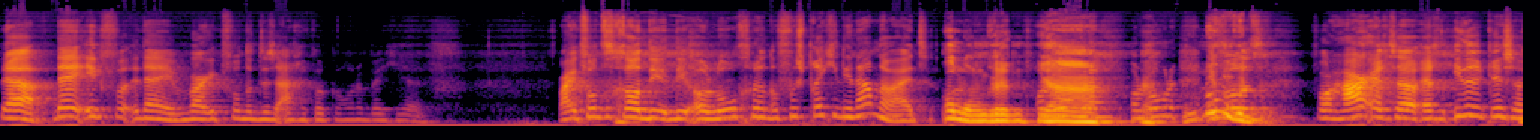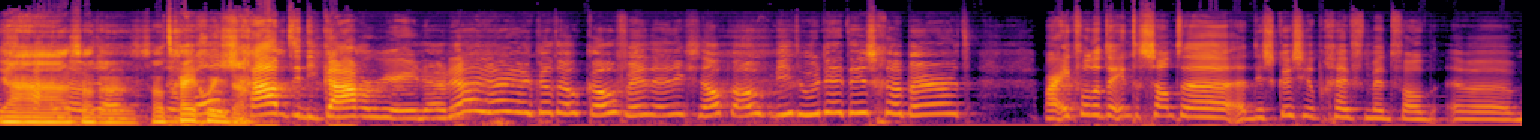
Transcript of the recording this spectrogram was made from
Ja, nee, ik, nee, maar ik vond het dus eigenlijk ook gewoon een beetje... Maar ik vond het gewoon, die, die Olongren, of hoe spreek je die naam nou uit? Ollongren, ja. Olongren. Ik vond het voor haar echt zo, echt iedere keer zo Ja, ze had- zo- ze had zo geen goede schaamte die kamer weer in. Ja, ja, ik had ook COVID en ik snap ook niet hoe dit is gebeurd. Maar ik vond het een interessante discussie op een gegeven moment van... ehm,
